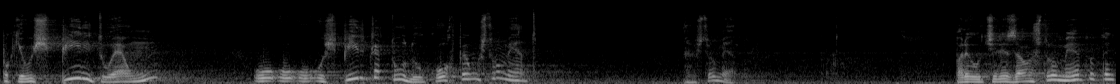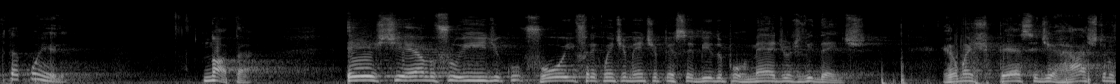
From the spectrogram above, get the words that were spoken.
Porque o espírito é um. O, o, o espírito é tudo, o corpo é um instrumento. É um instrumento. Para eu utilizar um instrumento, eu tenho que estar com ele. Nota: este elo fluídico foi frequentemente percebido por médiuns videntes. É uma espécie de rastro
